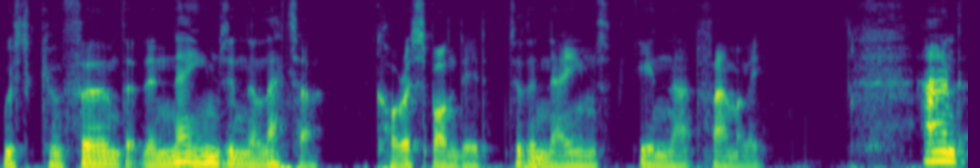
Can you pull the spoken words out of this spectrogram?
was to confirm that the names in the letter corresponded to the names in that family. And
